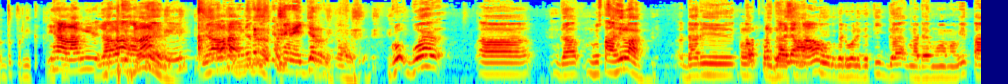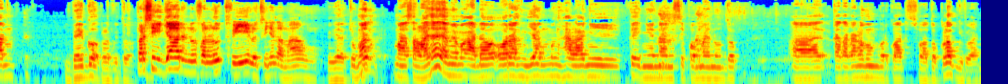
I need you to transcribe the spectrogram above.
untuk pergi ke klub? dihalangi. Dihalangi. dihalangi. Dihalangi, ini kan punya manajer. Gue gue eh, nggak mustahil lah dari klub Klub-klub Liga nggak ada yang 1, mau. Liga 2, Liga 3 nggak ada yang mau sama Witan. Bego klub itu. Persija udah nelfon Lutfi Lutfinya nggak mau. Ya cuman masalahnya ya memang ada orang yang menghalangi keinginan si pemain untuk eh, katakanlah memperkuat suatu klub gitu kan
